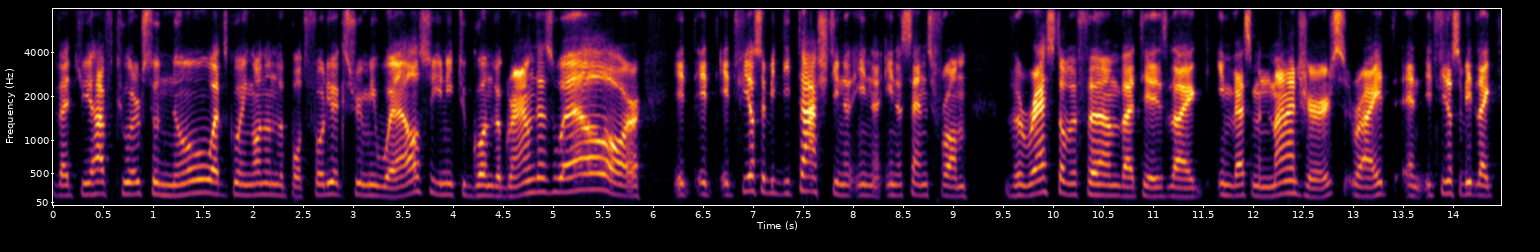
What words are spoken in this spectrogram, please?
that you have to also know what's going on on the portfolio extremely well so you need to go on the ground as well or it, it, it feels a bit detached in a, in a, in a sense from the rest of the firm that is like investment managers, right? And it feels a bit like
